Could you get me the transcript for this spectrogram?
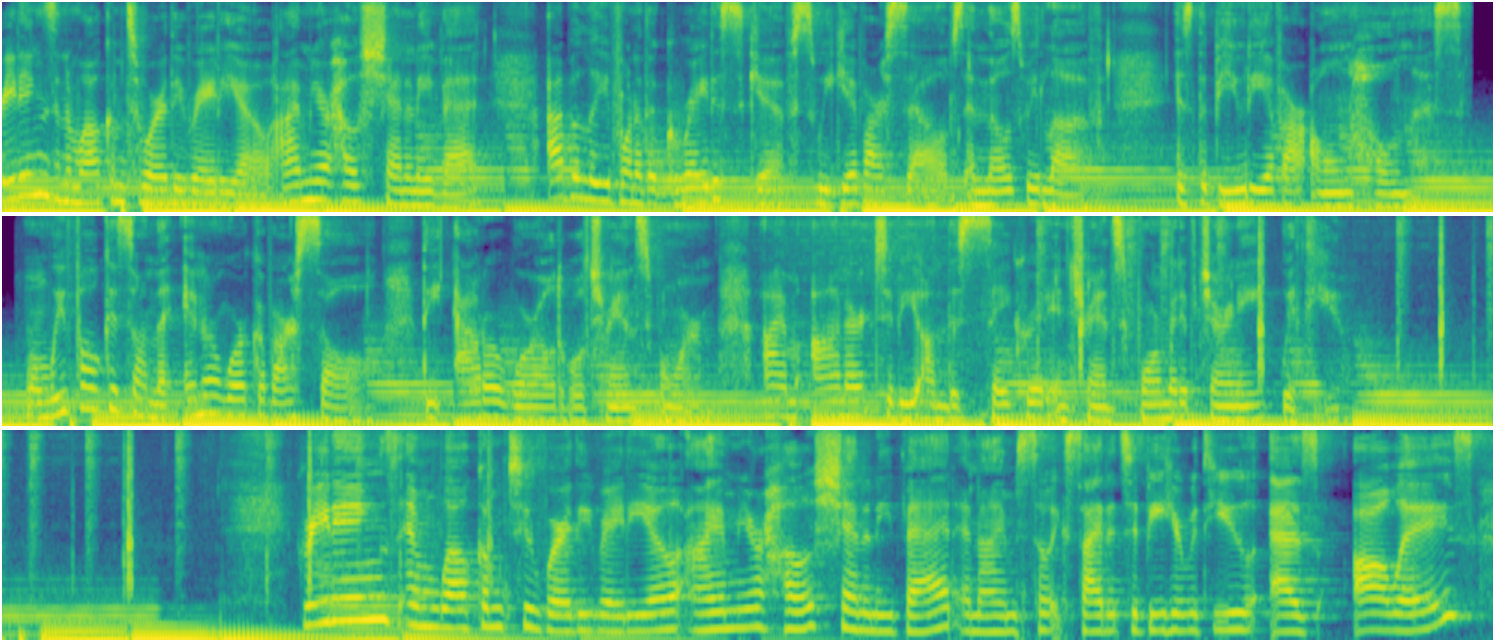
Greetings and welcome to Worthy Radio. I'm your host, Shannon Yvette. I believe one of the greatest gifts we give ourselves and those we love is the beauty of our own wholeness. When we focus on the inner work of our soul, the outer world will transform. I am honored to be on this sacred and transformative journey with you. Greetings and welcome to Worthy Radio. I am your host, Shannon Yvette, and I am so excited to be here with you as always.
